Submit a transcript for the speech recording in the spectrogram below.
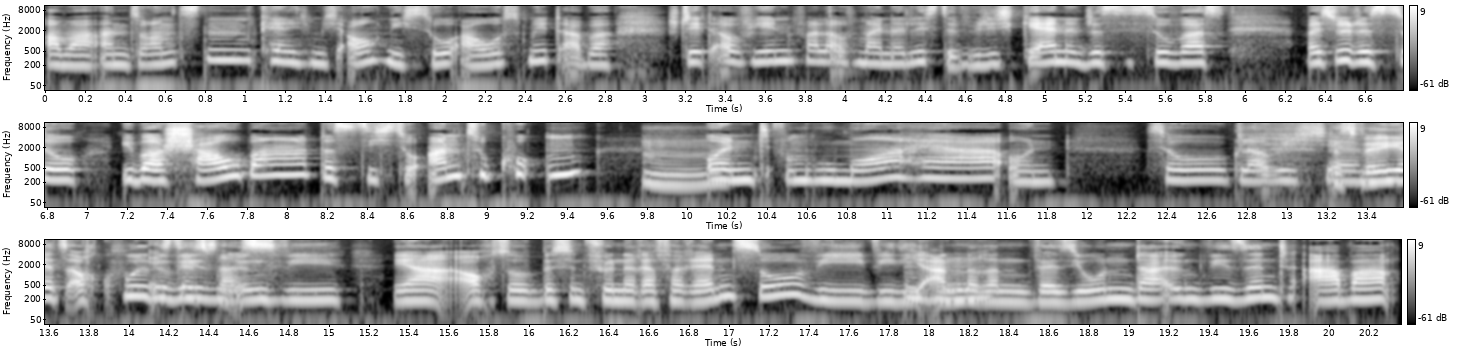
Aber ansonsten kenne ich mich auch nicht so aus mit, aber steht auf jeden Fall auf meiner Liste. Würde ich gerne, das ist sowas, weißt du, das ist so überschaubar, das sich so anzugucken Mhm. und vom Humor her und so, glaube ich. das ähm, wäre jetzt auch cool ist gewesen, irgendwie, ja, auch so ein bisschen für eine Referenz, so, wie, wie die Mhm. anderen Versionen da irgendwie sind. Aber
